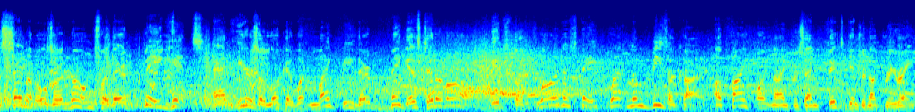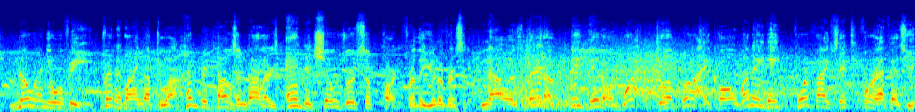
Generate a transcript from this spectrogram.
The Seminoles are known for their big hits. And here's a look at what might be their biggest hit of all. It's the Florida State Platinum Visa Card. A 5.9% fixed introductory rate, no annual fee, credit line up to $100,000, and it shows your support for the university. Now, is that a big hit or what? To apply, call 1-888-456-4FSU.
